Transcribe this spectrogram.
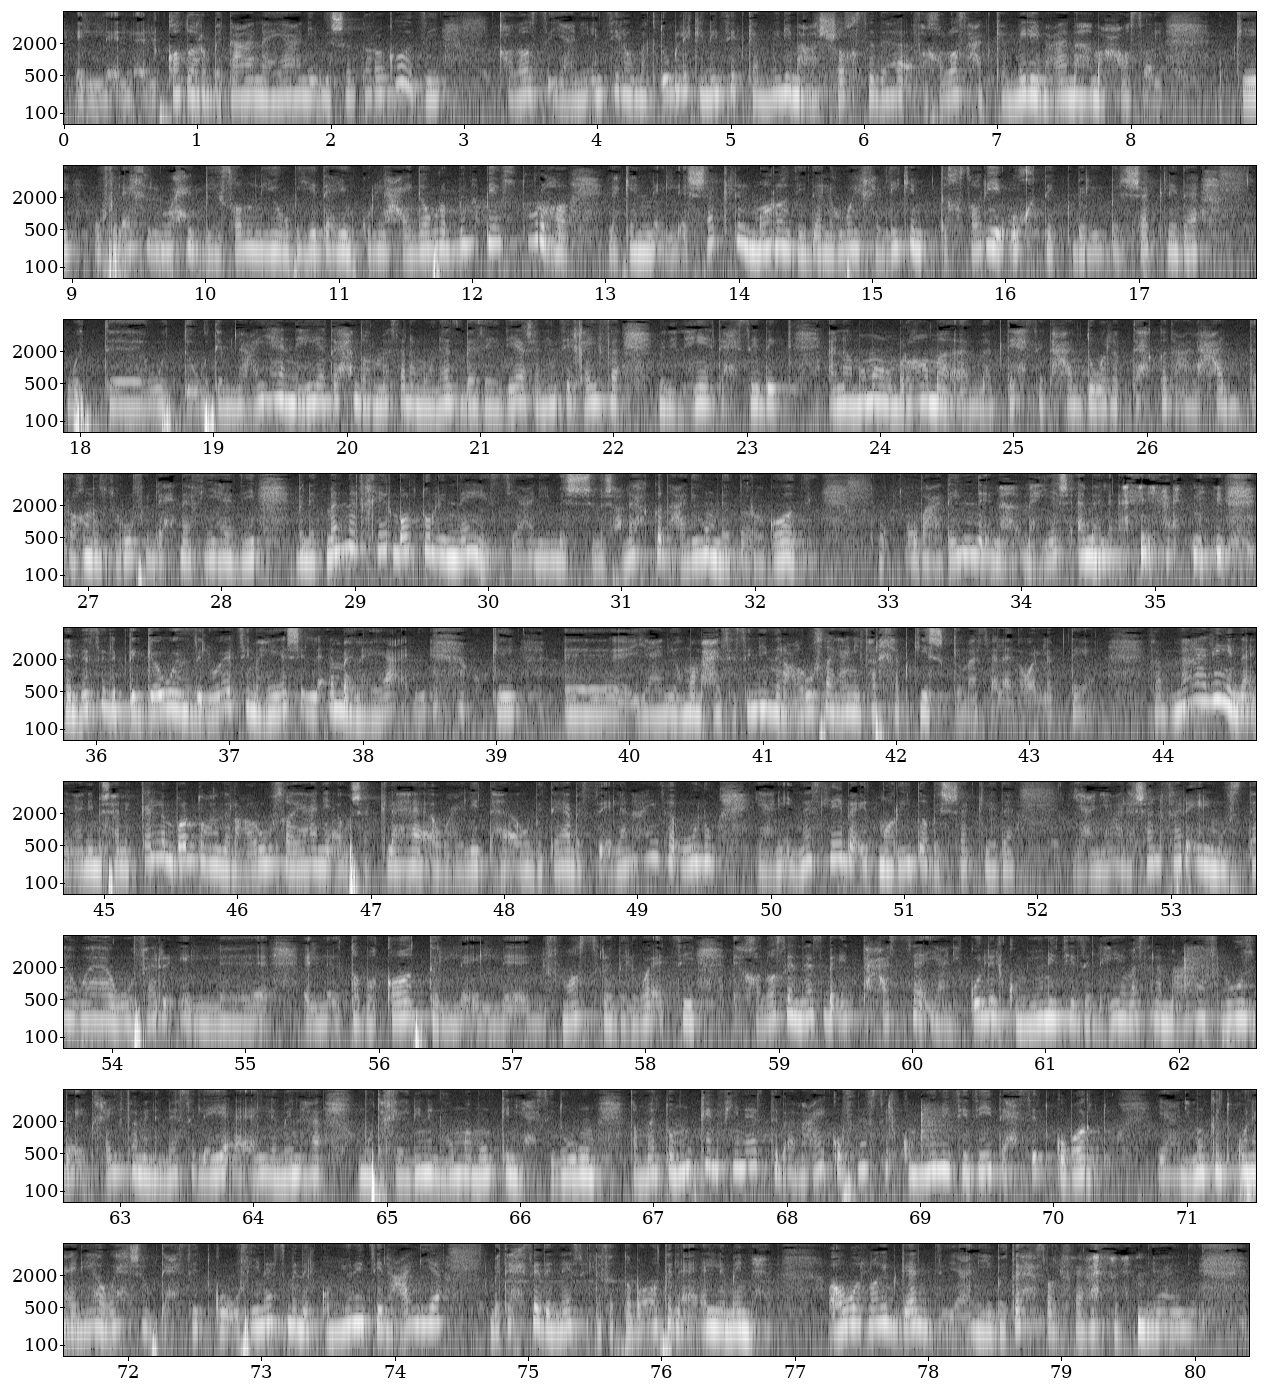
ال- ال- القدر بتاعنا يعني مش الدرجات دي. خلاص يعني انت لو مكتوب لك إن انت تكملي مع الشخص ده فخلاص هتكملي معاه مهما حصل أوكي؟ وفي الآخر الواحد بيصلي وبيدعي وكل حاجة وربنا بيسترها لكن ال- الشكل المرضي ده اللي هو يخليكي تخسري أختك بال- بالشكل ده وت وتمنعيها إن هي تحضر مثلا مناسبة زي دي عشان انت خايفة من إن هي تحسدك. أنا ماما عمرها ما ما بتحسد حد ولا بتحقد على حد رغم الظروف اللي إحنا فيها دي. بنتمنى الخير برضو للناس يعني مش مش هنحقد عليهم للدرجات دي. وبعدين ما, ما هياش أمل. يعني الناس اللي بتتجوز دلوقتي ما هياش الا املها يعني. أوكي؟ آه يعني هم محسسيني إن العروسة يعني فرخه بكشك مثلا ولا بتاع. فما علينا يعني مش هنتكلم برضو عن العروسة يعني أو شكلها أو عيلتها أو بتاع بس اللي أنا عايزة أقوله يعني الناس ليه بقت مريضة بالشكل ده؟ يعني علشان فرق المستوى وفرق الطبقات اللي في مصر دلوقتي. خلاص الناس بقت حاسة يعني كل ال communities اللي هي مثلا معاها فلوس بقت خايفة من الناس اللي هي أقل منها ومتخيلين إن هم ممكن يحسدوهم. طب ما أنتوا ممكن في ناس تبقى معاكوا في نفس ال community دي تحسدكوا برضو. يعني ممكن تكون عينيها وحشة وتحسدكوا. وفي ناس من ال community العالية بتحسد الناس اللي في الطبقات الأقل منها. آه والله بجد يعني بتحصل فعلا. يعني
